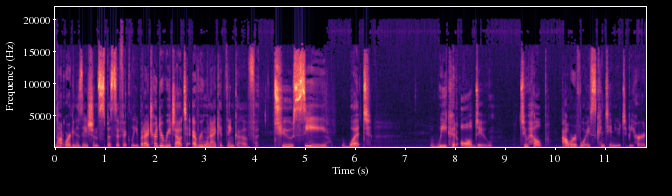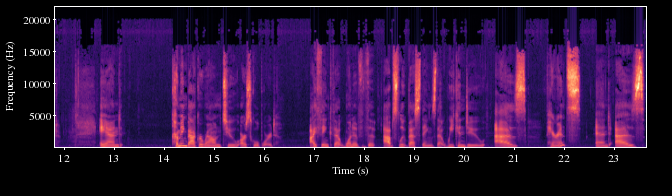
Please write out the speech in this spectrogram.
not organizations specifically, but I tried to reach out to everyone I could think of to see what we could all do to help our voice continue to be heard. And coming back around to our school board, I think that one of the absolute best things that we can do as parents and as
